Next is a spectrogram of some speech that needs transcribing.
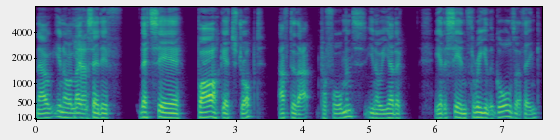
Now, you know, like Yeah. I said, if let's say Ba gets dropped after that performance, you know, he had a he had a say in three of the goals, I think,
